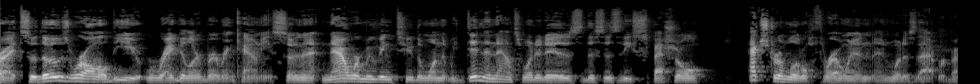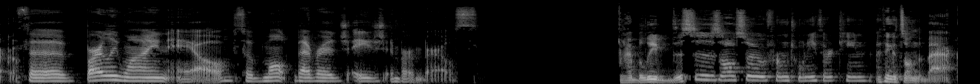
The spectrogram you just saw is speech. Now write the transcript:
right, so those were all the regular bourbon counties. So now we're moving to the one that we didn't announce what it is. This is the special, extra little throw in. And what is that, Rebecca? the barley wine ale, so malt beverage aged in bourbon barrels. I believe this is also from 2013. I think it's on the back.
